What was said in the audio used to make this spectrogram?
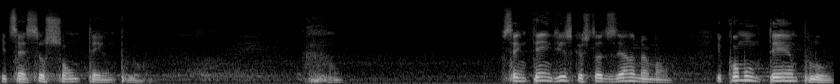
e dissesse: Eu sou um templo. Você entende isso que eu estou dizendo, meu irmão? E como um templo,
